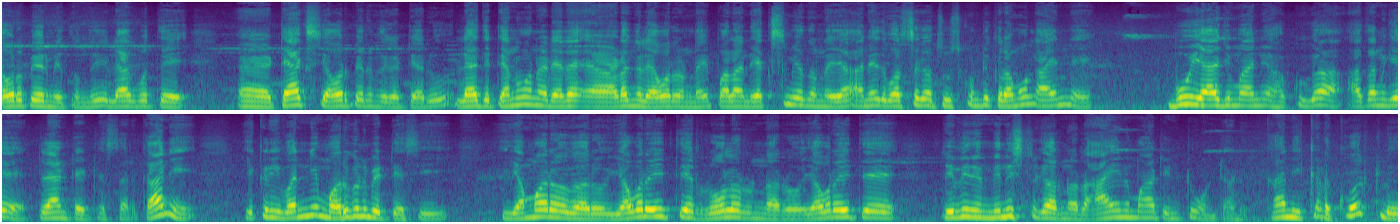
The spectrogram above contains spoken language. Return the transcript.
ఎవరి పేరు మీద ఉంది? లేకపోతే ట్యాక్స్ ఎవరి పేరు మీద కట్టారు? లేకపోతే టెన్ వన్ అడంగలు ఎవరు ఉన్నాయి? పలానా ఎక్స్ మీద ఉన్నాయా? అనేది వరుసగా చూసుకుంటూ క్రమంలో ఆయన్ని భూ యాజమాన్య హక్కుగా అతనికే ప్లాన్ టైటిల్ ఇస్తారు కానీ ఇక్కడ ఇవన్నీ మరుగున పెట్టేసి ఈ ఎంఆర్ఓ గారు ఎవరైతే రూలర్ ఉన్నారో ఎవరైతే రెవెన్యూ మినిస్టర్ గారు ఉన్నారో ఆయన మాట వింటూ ఉంటాడు. కానీ ఇక్కడ కోర్టులు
